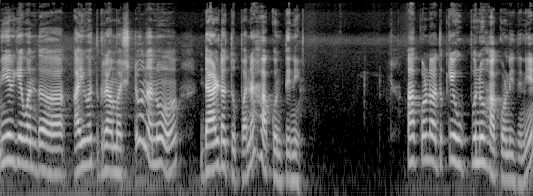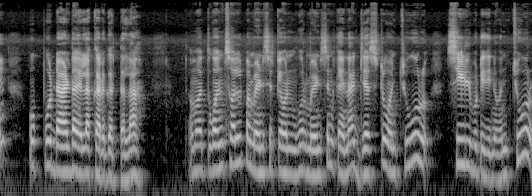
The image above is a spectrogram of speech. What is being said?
ನೀರಿಗೆ ಒಂದು ಐವತ್ತು ಗ್ರಾಮಷ್ಟು ನಾನು ಡಾಲ್ಡ ತುಪ್ಪನ ಹಾಕ್ಕೊತೀನಿ ಹಾಕ್ಕೊಂಡು ಅದಕ್ಕೆ ಉಪ್ಪನ್ನು ಹಾಕ್ಕೊಂಡಿದ್ದೀನಿ ಉಪ್ಪು, ಡಾಲ್ಡ ಎಲ್ಲ ಕರಗತ್ತಲ್ಲ? ಮತ್ತು ಒಂದು ಸ್ವಲ್ಪ ಮೆಣಸಿನ್ಕಾಯಿ, ಒಂದು ಮೂರು ಮೆಣಸಿನ್ಕಾಯಿನ ಜಸ್ಟ್ ಒಂಚೂರು ಸೀಳ್ಬಿಟ್ಟಿದ್ದೀನಿ. ಒಂಚೂರು,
